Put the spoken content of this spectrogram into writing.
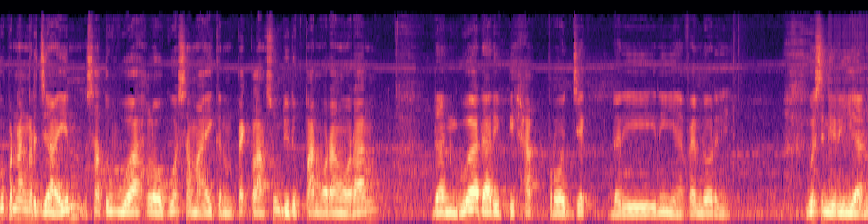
gue pernah ngerjain satu buah logo sama icon pack langsung di depan orang-orang. Dan gue dari pihak project dari ininya vendornya gue sendirian.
